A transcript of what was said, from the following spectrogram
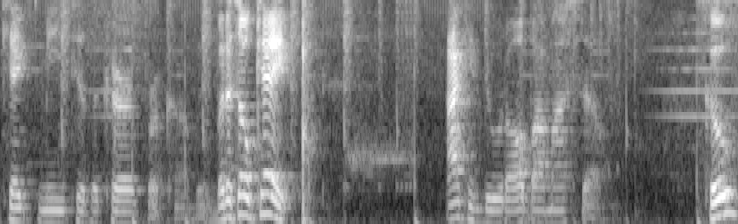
kicked me to the curb for company. But it's okay. I can do it all by myself. Cool?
